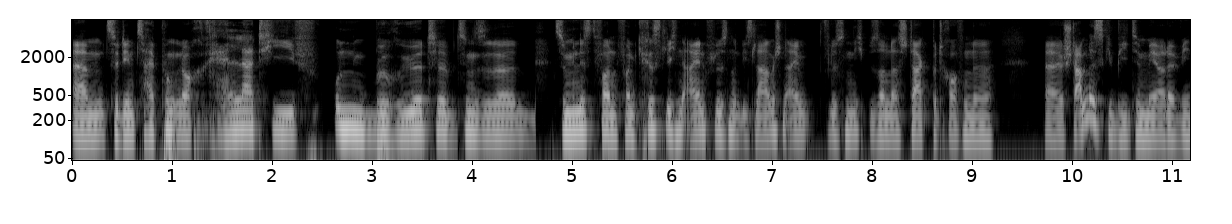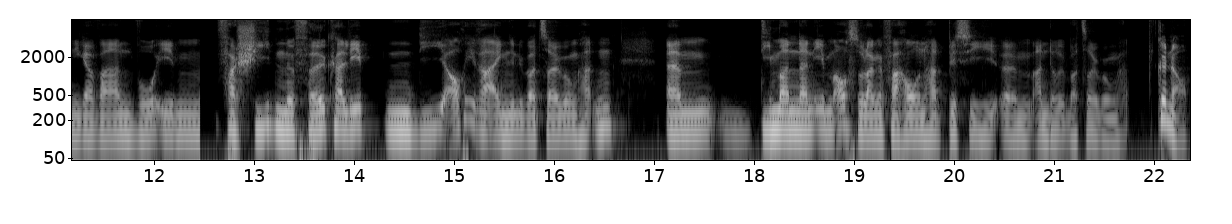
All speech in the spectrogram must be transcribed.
ähm, zu dem Zeitpunkt noch relativ unberührte, beziehungsweise zumindest von, von christlichen Einflüssen und islamischen Einflüssen nicht besonders stark betroffene äh, Stammesgebiete mehr oder weniger waren, wo eben verschiedene Völker lebten, die auch ihre eigenen Überzeugungen hatten, ähm, die man dann eben auch so lange verhauen hat, bis sie ähm, andere Überzeugungen hatten. Genau.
